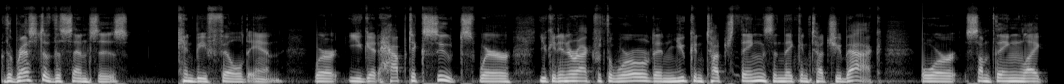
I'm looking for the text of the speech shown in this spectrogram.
the rest of the senses can be filled in where you get haptic suits where you can interact with the world and you can touch things and they can touch you back. Or something like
